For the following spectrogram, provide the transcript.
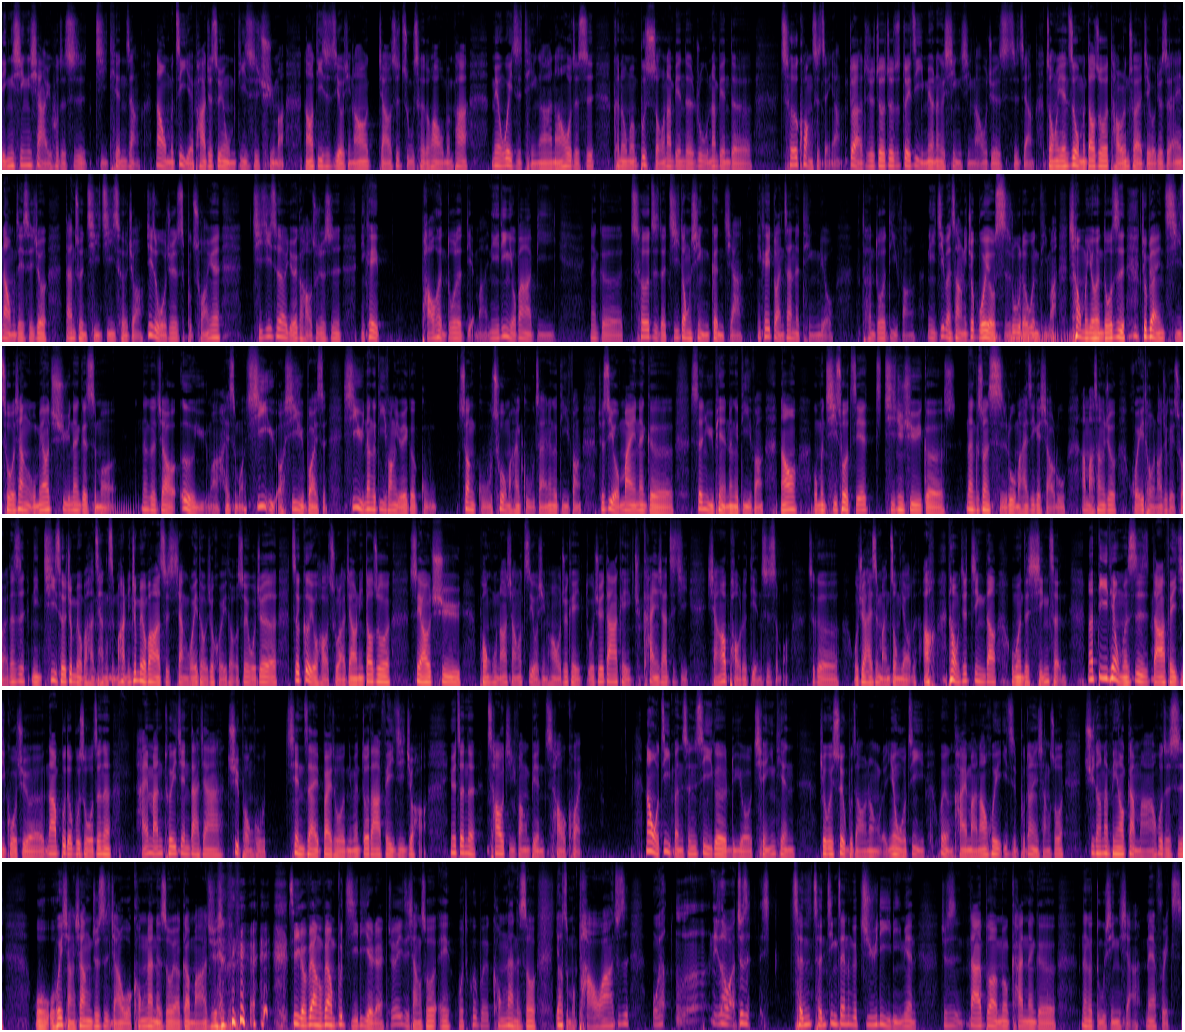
零星下雨，或者是几天这样。那我们自己也怕，就是因为我们第一次去嘛，然后第一次自由行，然后假如是租车的话，我们怕没有位置停啊，然后或者是可能我们不熟那边的路，那边的车况是怎样？对啊，就就就是对自己没有那个信心啊，我觉得是这样。总而言之，我们到最后讨论出来的结果就是，哎，那我们这次就单纯骑机车就好。其实我觉得是不错啊，因为骑机车有一个好处就是你可以跑很多的点嘛，你一定有办法比。那个车子的机动性更佳，你可以短暂的停留很多的地方，你基本上你就不会有死路的问题嘛。像我们有很多次就不小心骑错，像我们要去那个什么，那个叫鳄鱼嘛，还是什么西屿哦，西屿不好意思，西屿那个地方有一个古算古厝嘛，还古宅那个地方，就是有卖那个生鱼片的那个地方，然后我们骑错，直接骑进去一个。那个算死路吗？还是一个小路？啊，马上就回头，然后就可以出来。但是你汽车就没有办法这样子嘛，你就没有办法是想回头就回头。所以我觉得这各有好处啦。假如你到时候是要去澎湖，然后想要自由行的话，我就可以，我觉得大家可以去看一下自己想要跑的点是什么。这个我觉得还是蛮重要的。好，那我们就进到我们的行程。那第一天我们是搭飞机过去了。那不得不说，我真的还蛮推荐大家去澎湖。现在拜托你们都搭飞机就好，因为真的超级方便，超快。那我自己本身是一个旅游前一天就会睡不着那种人。因为我自己会很嗨嘛，然后会一直不断的想说去到那边要干嘛，或者是我我会想象就是假如我空难的时候要干嘛，就 是是一个非常非常不吉利的人，就会一直想说，哎，我会不会空难的时候要怎么跑啊？就是我要呃，你知道吧？就是沉沉浸在那个居力里面，就是大家不知道有没有看那个那个独行侠 Mavericks。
